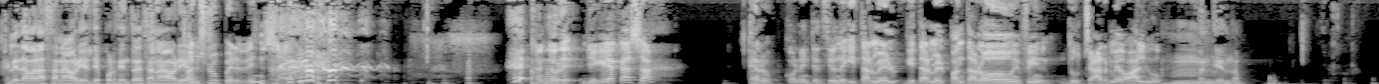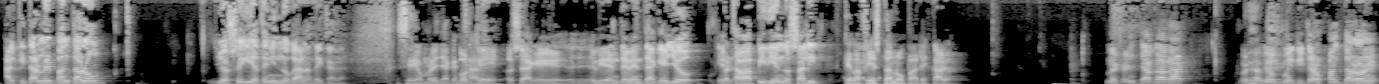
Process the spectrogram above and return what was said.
que le daba la zanahoria, el 10% de zanahoria. Están súper densas. Entonces, llegué a casa, claro, con la intención de quitarme el, quitarme el pantalón, en fin, ducharme o algo. Mm, ¿Me entiendo? Al quitarme el pantalón, yo seguía teniendo ganas de cagar. Sí, hombre, ya que estás. Porque, o sea, que evidentemente aquello estaba pidiendo salir. Que la fiesta no pare. Claro. Me senté a cagar, o sea, yo me quité los pantalones,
